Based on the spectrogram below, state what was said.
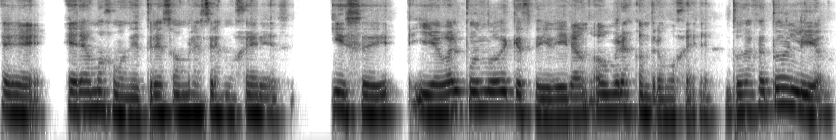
eh, éramos como que tres hombres, tres mujeres, y se llegó al punto de que se dividieron hombres contra mujeres. Entonces fue todo un lío,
